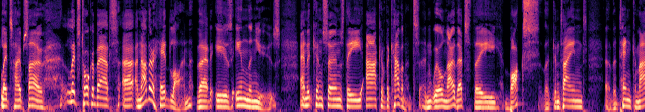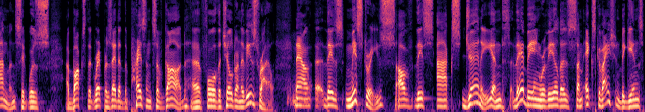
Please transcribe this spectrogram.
Let's hope so. Let's talk about uh, another headline that is in the news, and it concerns the Ark of the Covenant. And we'll know that's the box that contained uh, the Ten Commandments. It was a box that represented the presence of God uh, for the children of Israel. Now, uh, there's mysteries of this Ark's journey, and they're being revealed as some excavation begins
